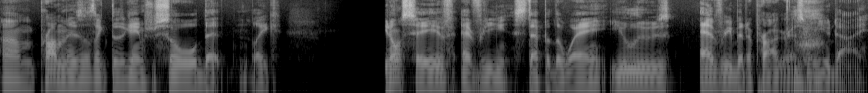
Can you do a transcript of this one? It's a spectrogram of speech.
Um, problem is, is like the games are so old that like you don't save every step of the way. You lose every bit of progress when you die.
